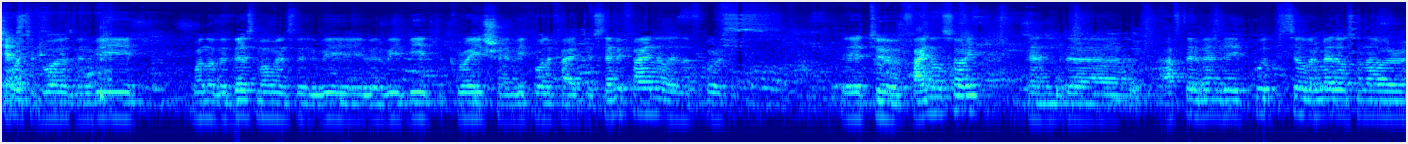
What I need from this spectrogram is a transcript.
chest. It was when we one of the best moments that we when we beat Croatia and we qualified to semi-final and of course to final. Sorry, and uh, after when they put silver medals on our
